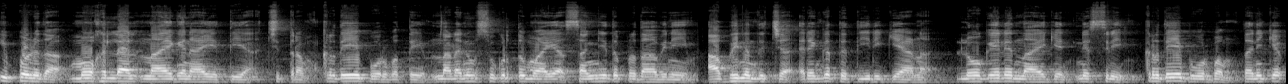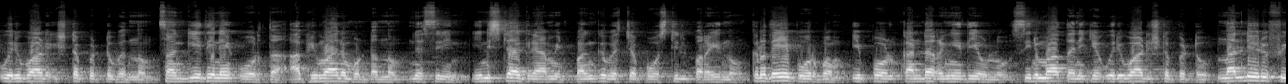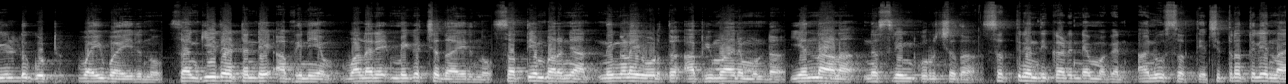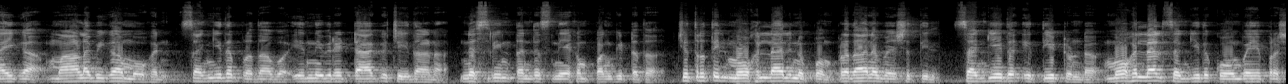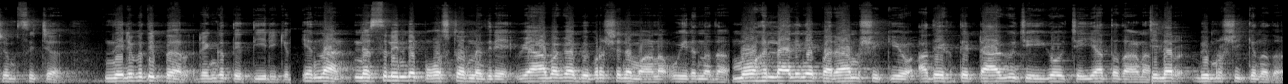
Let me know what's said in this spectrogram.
ഇപ്പോഴിതാ മോഹൻലാൽ നായകനായി എത്തിയ ചിത്രം ഹൃദയപൂർവത്തെയും നടനും സുഹൃത്തുമായ സംഗീത പ്രതാപിനെയും അഭിനന്ദിച്ച് രംഗത്തെത്തിയിരിക്കുകയാണ് ലോകയിലെ നായകൻ നസ്രീൻ ഹൃദയപൂർവം തനിക്ക് ഒരുപാട് ഇഷ്ടപ്പെട്ടുവെന്നും സംഗീതിനെ ഓർത്ത് അഭിമാനമുണ്ടെന്നും നസ്രീൻ ഇൻസ്റ്റാഗ്രാമിൽ പങ്കുവച്ച പോസ്റ്റിൽ പറയുന്നു. ഹൃദയപൂർവം ഇപ്പോൾ കണ്ടിറങ്ങിയതേ ഉള്ളൂ. സിനിമ തനിക്ക് ഒരുപാട് ഇഷ്ടപ്പെട്ടു. നല്ലൊരു ഫീൽഡ് ഗുഡ് വൈബായിരുന്നു. സംഗീതേട്ടന്റെ അഭിനയം വളരെ മികച്ചതായിരുന്നു. സത്യം പറഞ്ഞാൽ നിങ്ങളെ ഓർത്ത് അഭിമാനമുണ്ട് എന്നാണ് നസ്രീൻ കുറിച്ചത്. സത്യൻ അന്തിക്കാടിന്റെ മകൻ അനു സത്യൻ. ചിത്രത്തിലെ നായിക മാളവിക മോഹൻ സംഗീത പ്രതാപ് എന്നിവരെ ടാഗ് ചെയ്താണ് നസ്രീൻ തന്റെ സ്നേഹം പങ്കിട്ടത്. ചിത്രത്തിൽ മോഹൻലാലിനൊപ്പം പ്രധാന വേഷത്തിൽ സംഗീത് എത്തിയിട്ടുണ്ട്. മോഹൻലാൽ സംഗീത കോമ്പയെ പ്രശംസിച്ച് നിരവധി പേർ രംഗത്തെത്തിയിരിക്കുന്നു. എന്നാൽ നസ്ലിന്റെ പോസ്റ്ററിനെതിരെ വ്യാപക വിമർശനമാണ് ഉയരുന്നത്. മോഹൻലാലിനെ പരാമർശിക്കുകയോ അദ്ദേഹത്തെ ടാഗ് ചെയ്യുകയോ ചെയ്യാത്തതാണ് ചിലർ വിമർശിക്കുന്നത്.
